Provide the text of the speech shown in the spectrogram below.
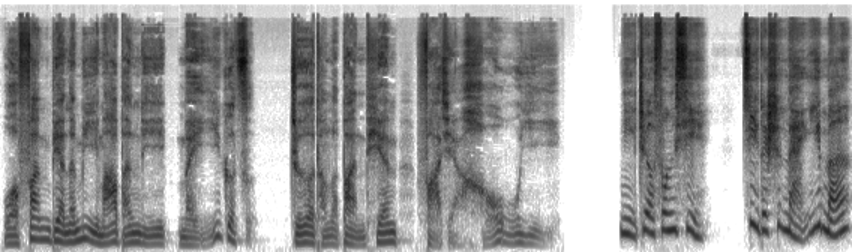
我翻遍了密码本里每一个字，折腾了半天，发现毫无意义。你这封信寄的是哪一门？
